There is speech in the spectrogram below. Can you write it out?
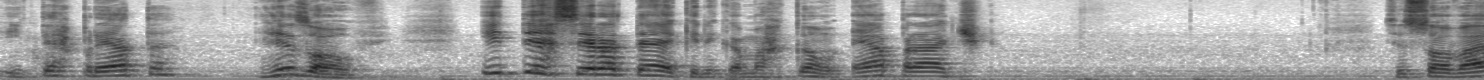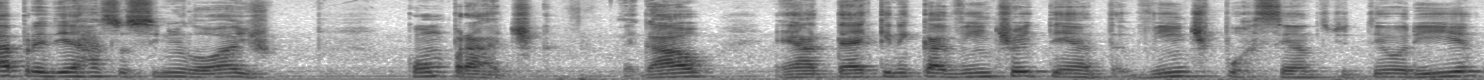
interpreta, resolve. E terceira técnica, Marcão, é a prática. Você só vai aprender raciocínio lógico com prática. Legal? É a técnica 20-80, 20%, de teoria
